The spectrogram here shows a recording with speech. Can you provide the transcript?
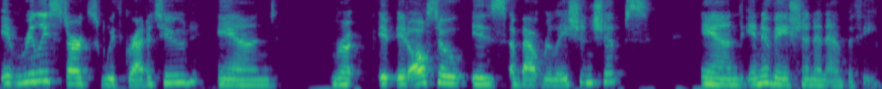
it really starts with gratitude and re- it, it also is about relationships and innovation and empathy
